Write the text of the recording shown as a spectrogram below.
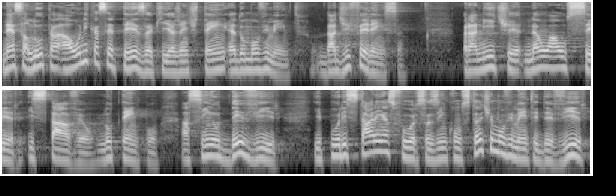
Nessa luta, a única certeza que a gente tem é do movimento, da diferença. Para Nietzsche, não há o ser estável no tempo, assim o devir. E por estarem as forças em constante movimento e devir,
